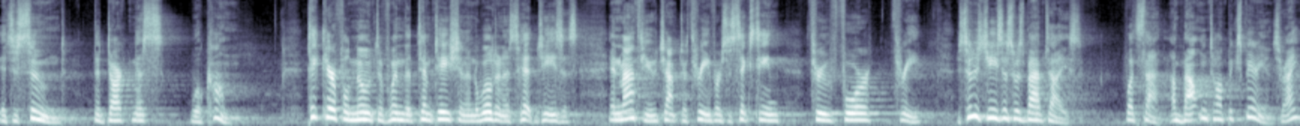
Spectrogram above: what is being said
It's assumed the darkness will come. Take careful note of when the temptation in the wilderness hit Jesus. In Matthew chapter 3, verses 16 through 4 3. As soon as Jesus was baptized, what's that? A mountaintop experience, right?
